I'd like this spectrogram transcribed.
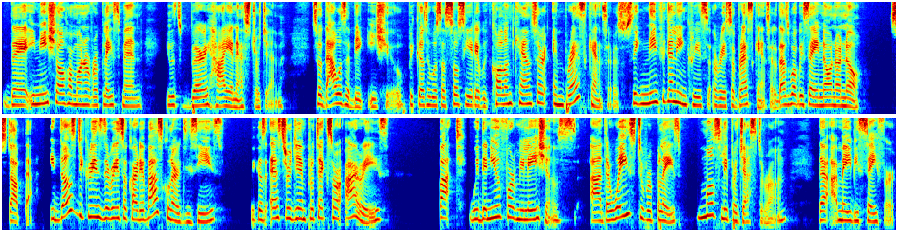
The initial hormonal replacement used very high in estrogen. So that was a big issue because it was associated with colon cancer and breast cancer, significantly increased risk of breast cancer. That's what we say, no, no, no, stop that. It does decrease the risk of cardiovascular disease because estrogen protects our arteries. But with the new formulations, uh, there are ways to replace mostly progesterone that may be safer.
